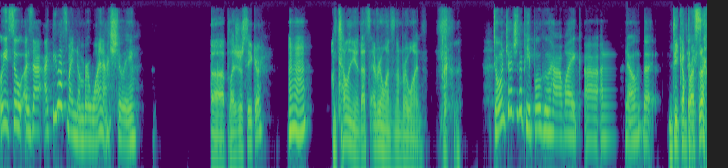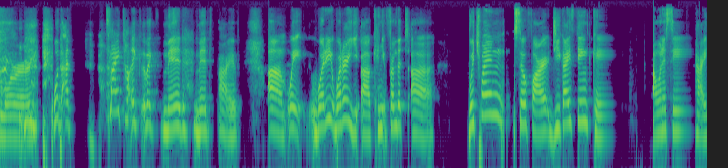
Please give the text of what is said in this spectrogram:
Wait, so is that? I think that's my number one actually. Uh, pleasure seeker. Mm-hmm. I'm telling you, that's everyone's number one. Don't judge the people who have like uh, I don't know the Decompressor. explorer. well, that, that's my top, like like mid mid five. Um, wait, what are you? What are you? Uh, can you from the uh, which one so far? Do you guys think? Okay, I want to say hi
